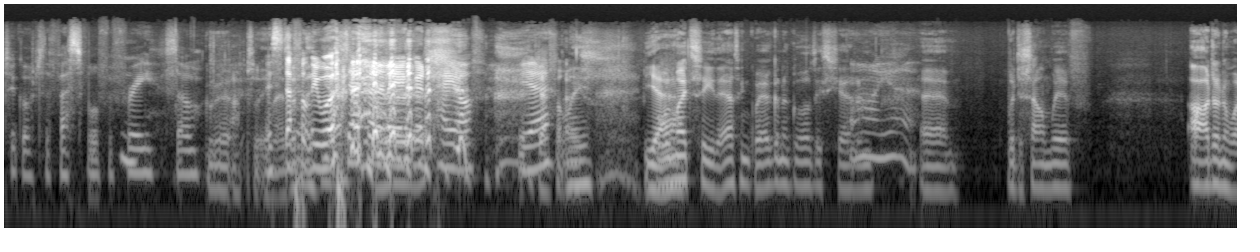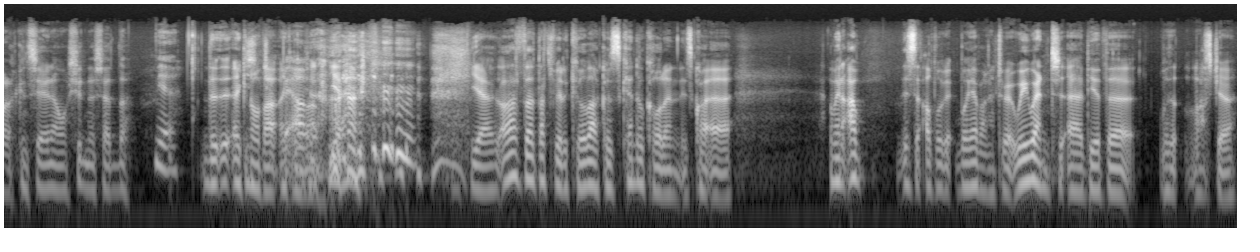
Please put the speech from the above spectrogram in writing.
to go to the festival for free. So Great. Absolutely. it's amazing. definitely worth it. Definitely a good payoff. Yeah. Definitely. Yeah. Well, we might see there. I think we're going to go this year. Oh and, yeah. um, with the sound wave. Oh, I don't know what I can say now. I shouldn't have said that. Yeah. The, ignore that. Ignore that. Yeah, yeah. oh, That's that, that's really cool. That because Kendal Calling is quite a. I mean, I this I'll we'll get, we'll get back into it. We went uh, the other was it last year,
